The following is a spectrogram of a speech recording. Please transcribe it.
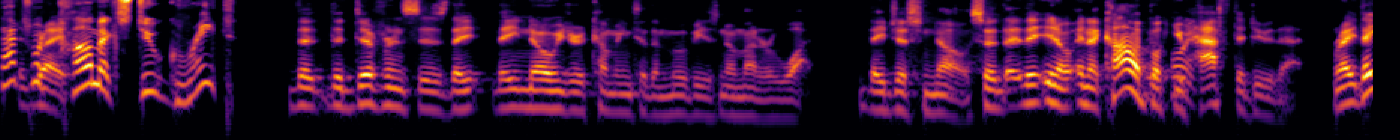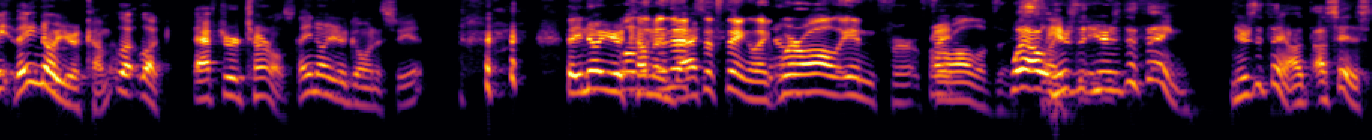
that's what Right. comics do great. the the difference is they they know you're coming to the movies no matter what. They just know. So they, they- you know, in a comic Good book, you have to do that, right? They they know you're coming. Look, look after Eternals, they know you're going to see it. they know you're Well, coming and back. that's the thing. Like you know? we're all in for for Right. all of this. Well, Like, here's the, here's the thing. Here's the thing. I'll, I'll say this.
